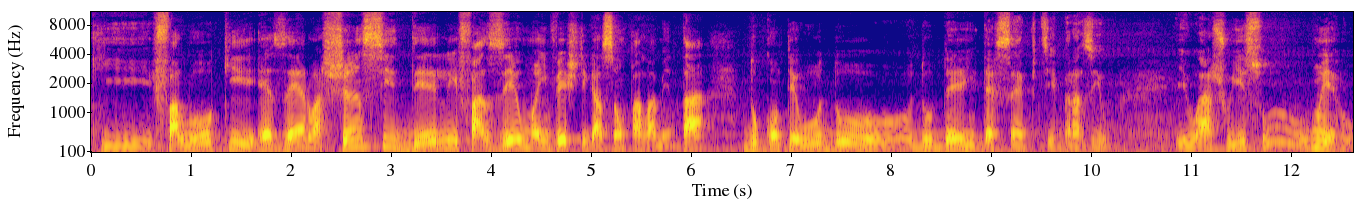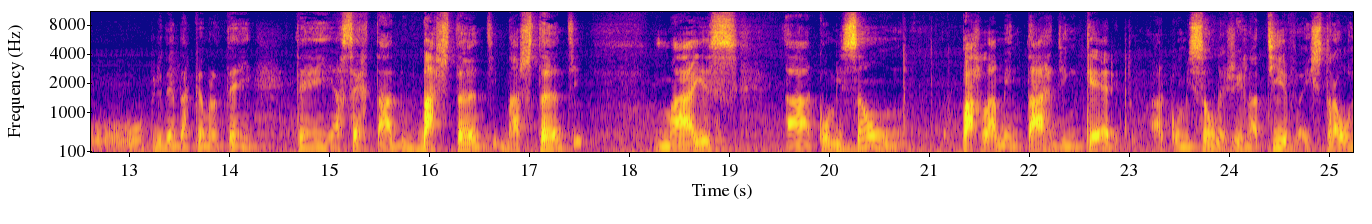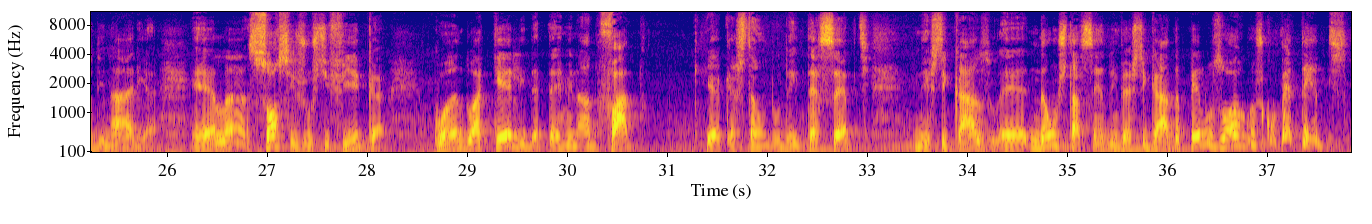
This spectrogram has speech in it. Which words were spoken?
que falou que é zero a chance dele fazer uma investigação parlamentar do conteúdo do The Intercept Brasil. Eu acho isso um erro. O presidente da Câmara tem, tem acertado bastante, bastante, mas a comissão parlamentar de inquérito a comissão legislativa extraordinária, ela só se justifica quando aquele determinado fato, que é a questão do The Intercept, neste caso, é, não está sendo investigada pelos órgãos competentes.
